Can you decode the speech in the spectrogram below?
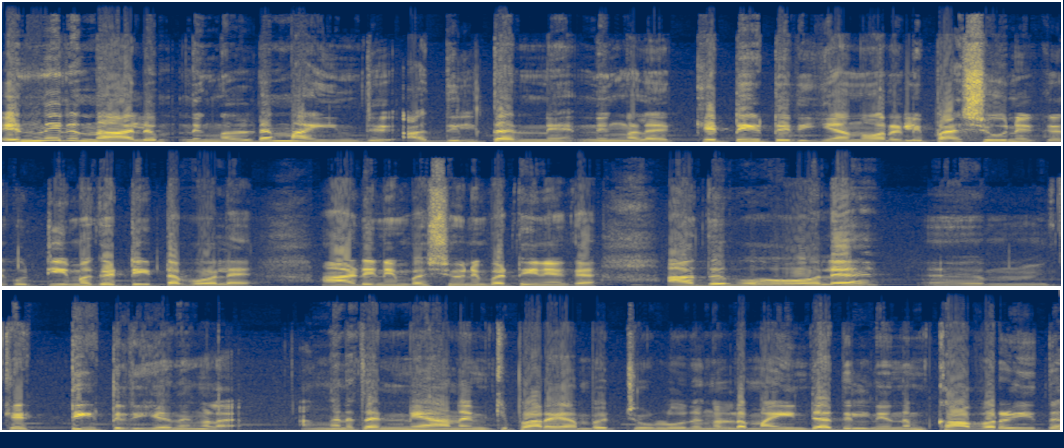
എന്നിരുന്നാലും നിങ്ങളുടെ മൈൻഡ് അതിൽ തന്നെ നിങ്ങളെ കെട്ടിയിട്ടിരിക്കുക എന്ന് പറയില്ല ഈ പശുവിനെയൊക്കെ കുറ്റീമ കെട്ടിയിട്ട പോലെ ആടിനെയും പശുവിനെയും പട്ടീനെയൊക്കെ അതുപോലെ കെട്ടിയിട്ടിരിക്കുക നിങ്ങളെ. അങ്ങനെ തന്നെയാണ് എനിക്ക് പറയാൻ പറ്റുള്ളൂ. നിങ്ങളുടെ മൈൻഡ് അതിൽ നിന്നും കവർ ചെയ്ത്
